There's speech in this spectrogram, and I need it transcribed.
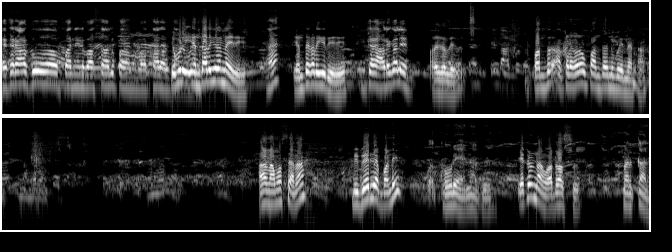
ఎకరాకు పన్నెండు బస్తాలు పదమూడు బస్తాలు. ఇప్పుడు ఎంత అడిగినా ఇది? ఆ? ఎంత అడిగిరు ఇది? ఇంకా అడగలేదు. అడగలేదు. పంతొమ్మిది అక్కడ కూడా పంతొమ్మిది పోయిందన్న నమస్తే అన్న. మీ పేరు చెప్పండి. కౌరే నా పేరు. ఎక్కడున్నా అడ్రస్ పర్కాల్.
